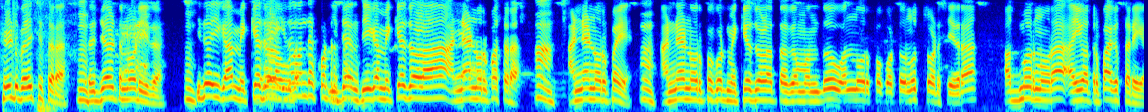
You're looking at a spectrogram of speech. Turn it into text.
ಫೀಲ್ಡ್ ಬೆಳೆಸಿ ಸರ್. ರಿಸಲ್ಟ್ ನೋಡಿ ಇದು. ಇದು ಈಗ ಮೆಕ್ಕೆಜೋಳ ಈಗ ಮೆಕ್ಕೆಜೋಳ ಹನ್ನೆರಡು ನೂರು ರೂಪಾಯಿ ಸರ. ಹನ್ನೆರಡು ನೂರು ರೂಪಾಯಿ. ಹನ್ನೆರಡು ನೂರು ರೂಪಾಯಿ ಕೊಟ್ಟು ಮೆಕ್ಕೆಜೋಳ ತಗೊಂಬಂದು ಒಂದ್ ನೂರು ರೂಪಾಯಿ ಕೊಟ್ಟು ನುಚ್ಚು ಹೊಡಿಸಿದ್ರ ಹದ್ಮೂರ್ ನೂರ ಐವತ್ ರೂಪಾಯಿ ಆಗುತ್ತೆ ಸರ್ ಈಗ.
